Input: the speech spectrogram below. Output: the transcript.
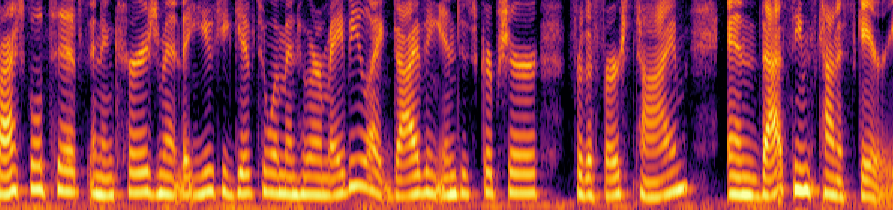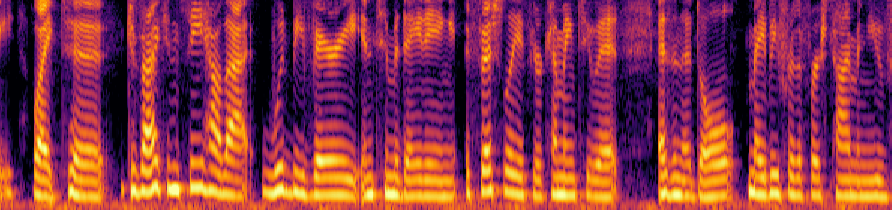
practical tips and encouragement that you could give to women who are maybe like diving into scripture for the first time and that seems kind of scary like to because i can see how that would be very intimidating especially if you're coming to it as an adult maybe for the first time and you've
